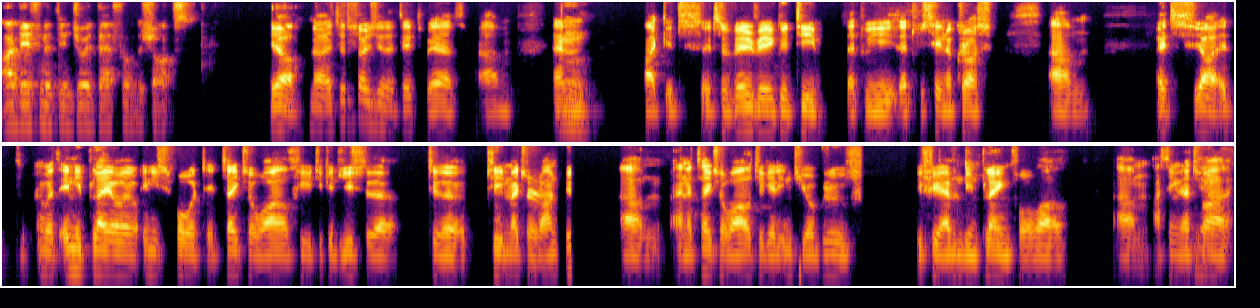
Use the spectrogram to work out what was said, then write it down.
I definitely enjoyed that from the Sharks. Yeah, no, it just shows you the depth we have, um, and mm. like it's it's a very very good team that we that we send across. Um, it's yeah, it, with any player or any sport, it takes a while for you to get used to the to the teammates around you um, and it takes a while to get into your groove if you haven't been playing for a while. Um, I think that's yeah. why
